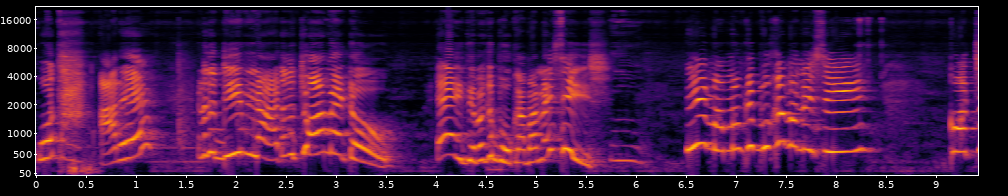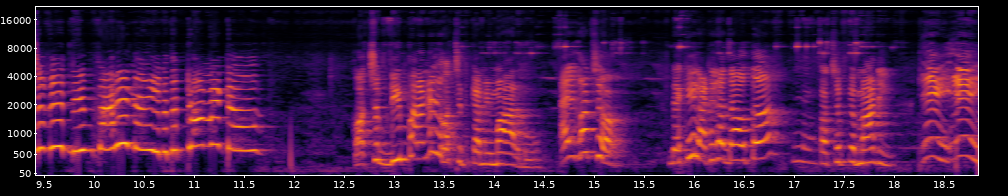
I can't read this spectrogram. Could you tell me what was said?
কোথায় আরে এটা ডিম না, এটা তো টমেটো। এই, তুই আমাকে বোকা বানাইছিস? এ, মাম্মাকে বোকা বানাইছি। কচ্ছপের ডিম পারে না, এটা তো টমেটো। কচ্ছপ ডিম পারে না, কচ্ছপকে আমি মারবো। এই কচ্ছপ, দেখি লাঠিটা দাও তো। কচ্ছপকে মারি। এই এই,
